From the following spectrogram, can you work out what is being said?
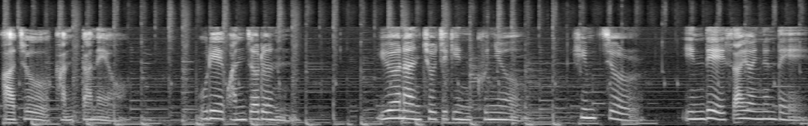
아주 간단해요. 우리의 관절은 유연한 조직인 근육, 힘줄, 인대에 쌓여 있는데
